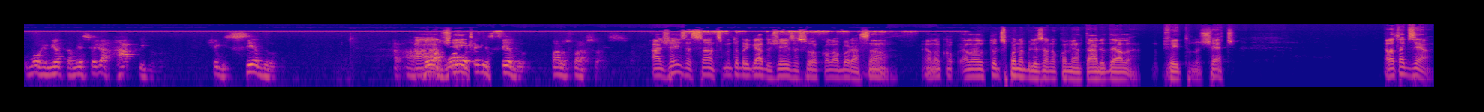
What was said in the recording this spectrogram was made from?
o movimento também seja rápido, chegue cedo. A, a ah, boa Geisa, chegue cedo para os corações. A Geisa Santos, muito obrigado, Geisa, sua colaboração. Ela, ela, eu estou disponibilizando o comentário dela feito no chat. Ela está dizendo,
